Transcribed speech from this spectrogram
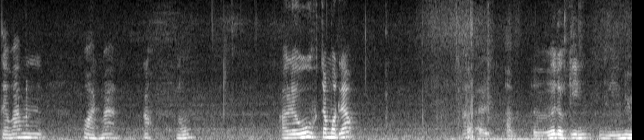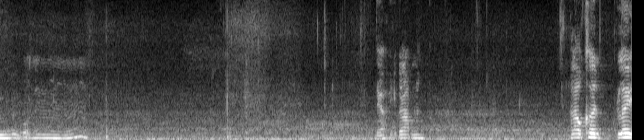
แต่ว่ามันหวานมาก เอาหนูเอาเร็วจะหมดแล้ว เออเออเออเดี๋ยวกินรีวิวอยู่อะอืมเดี๋ยวอีกรอบหนึ่งเราเคยเลย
